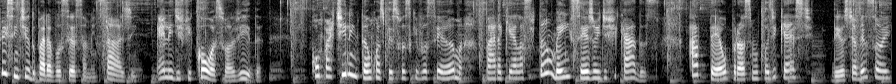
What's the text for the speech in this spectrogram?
Fez sentido para você essa mensagem? Ela edificou a sua vida? Compartilhe então com as pessoas que você ama para que elas também sejam edificadas. Até o próximo podcast. Deus te abençoe.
